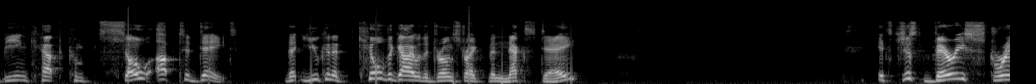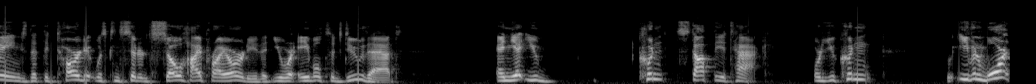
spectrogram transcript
being kept com- so up to date that you can uh, kill the guy with a drone strike the next day. It's just very strange that the target was considered so high priority that you were able to do that and yet you couldn't stop the attack or you couldn't even warn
